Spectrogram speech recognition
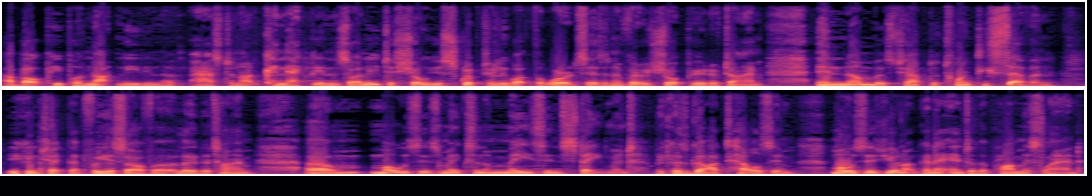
about people not needing a pastor, not connecting. And so I need to show you scripturally what the word says in a very short period of time. In Numbers chapter 27, you can check that for yourself a later time. Um, Moses makes an amazing statement because God tells him, Moses, you're not going to enter the promised land.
